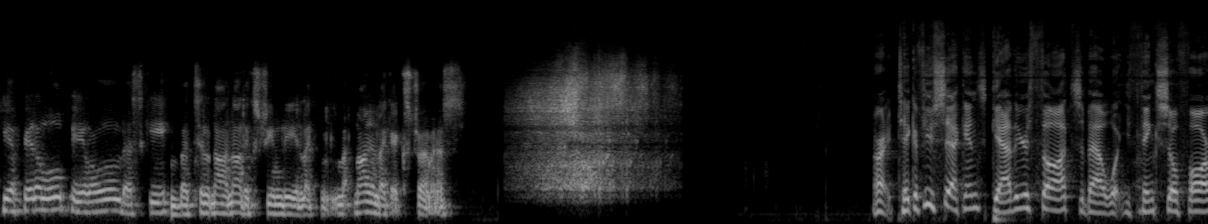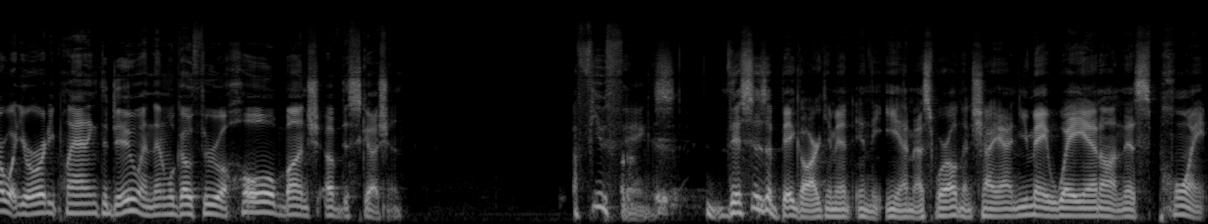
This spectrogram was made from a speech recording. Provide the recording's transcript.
he appeared a little pale, a little dusky, but still not not extremely like not in like extremis. All right, take a few seconds, gather your thoughts about what you think so far, what you're already planning to do, and then we'll go through a whole bunch of discussion. A few things. This is a big argument in the EMS world, and Cheyenne, you may weigh in on this point,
